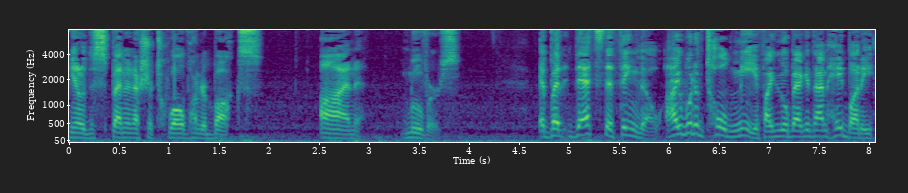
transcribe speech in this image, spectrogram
you know, to spend an extra 1200 bucks on movers. But that's the thing though. I would have told me if I could go back in time, hey buddy,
